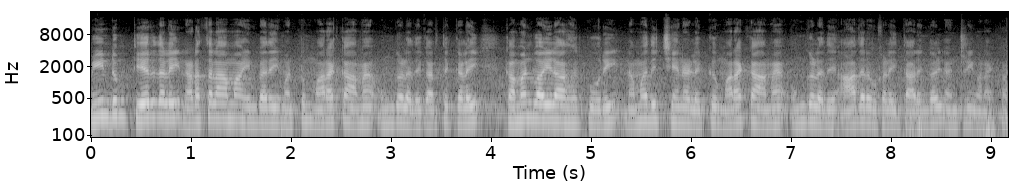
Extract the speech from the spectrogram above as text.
மீண்டும் தேர்தலை நடத்தலாமா என்பதை மட்டும் மறக்காம உங்களது கருத்துக்களை கமெண்ட் வாயிலாக கூறி நமது சேனலுக்கு மறக்காம உங்களது ஆதரவுகளை தாருங்கள். நன்றி வணக்கம்.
